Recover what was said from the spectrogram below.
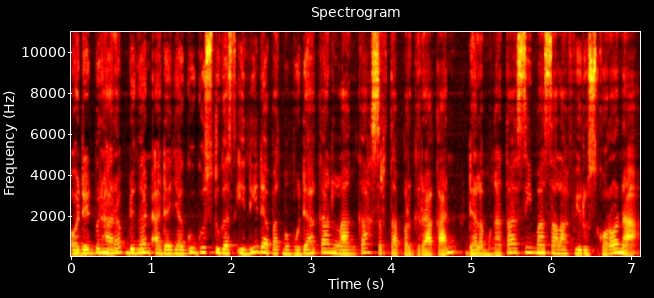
Oded berharap dengan adanya gugus tugas ini dapat memudahkan langkah serta pergerakan dalam mengatasi masalah virus corona,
